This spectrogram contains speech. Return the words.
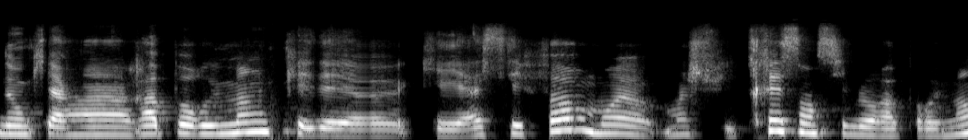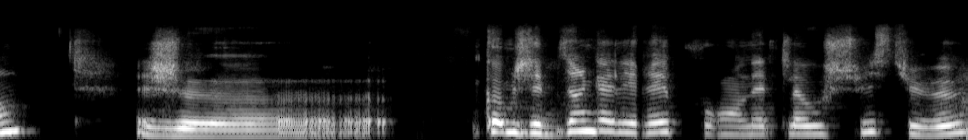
Donc, il y a un rapport humain qui est, euh, qui est assez fort. Moi, moi, je suis très sensible au rapport humain. Je, comme j'ai bien galéré pour en être là où je suis, si tu veux,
